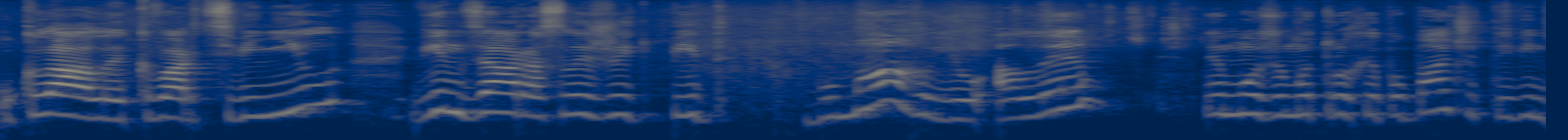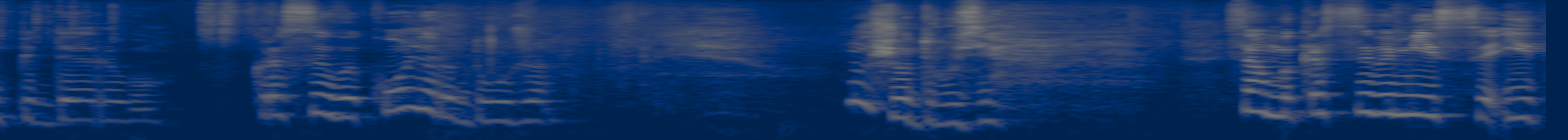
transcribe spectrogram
уклали кварц-вініл. Він зараз лежить під бумагою, але ми можемо трохи побачити, він під дерево. Красивий колір дуже. Ну що, друзі, саме красиве місце і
